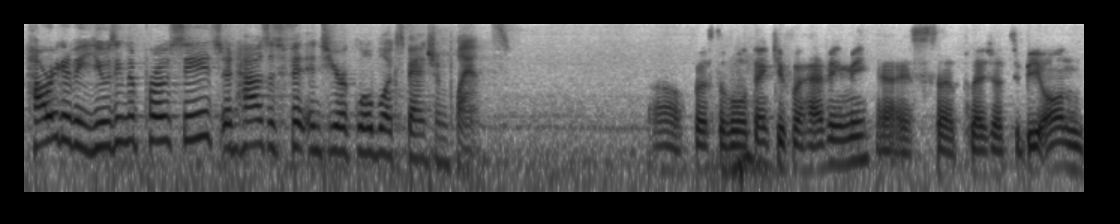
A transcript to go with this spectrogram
How are you going to be using the proceeds, and how does this fit into your global expansion plans? Uh, first of all, thank you for having me. Uh, it's a pleasure to be on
